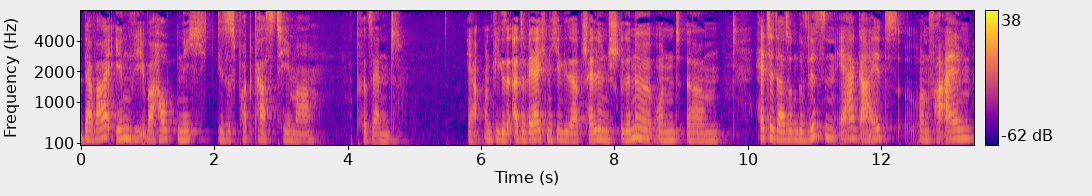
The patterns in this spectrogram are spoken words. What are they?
da war irgendwie überhaupt nicht dieses Podcast-Thema präsent. Ja, und wie gesagt, also wäre ich nicht in dieser Challenge drinne und ähm, hätte da so einen gewissen Ehrgeiz und vor allem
